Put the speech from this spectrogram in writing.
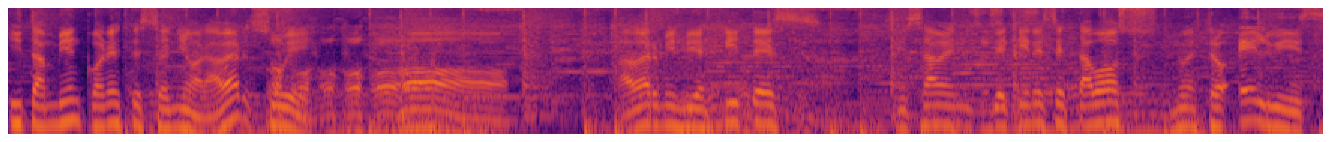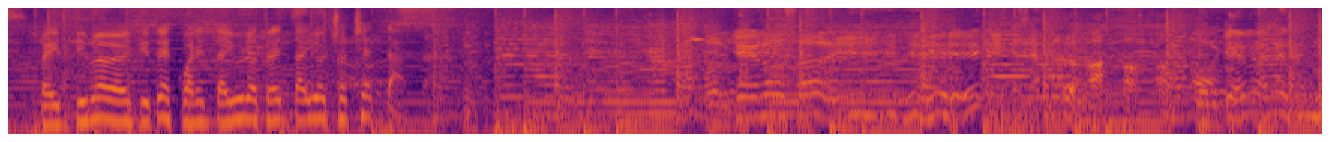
y también con este señor. A ver, subí. Oh. A ver, mis viejites, si saben de quién es esta voz. Nuestro Elvis. 29, 23, 41, 38, 80. ¿Por qué no salí? ¿Por qué me?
